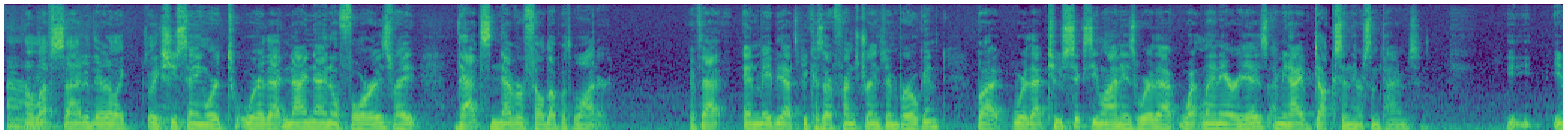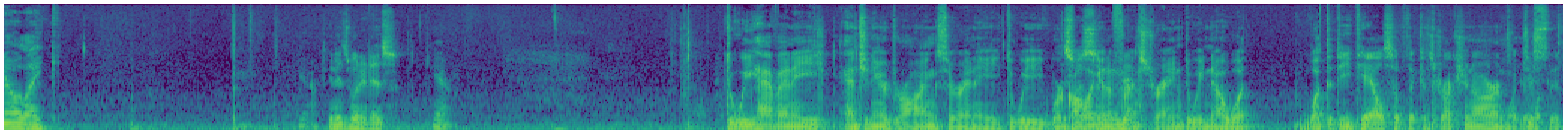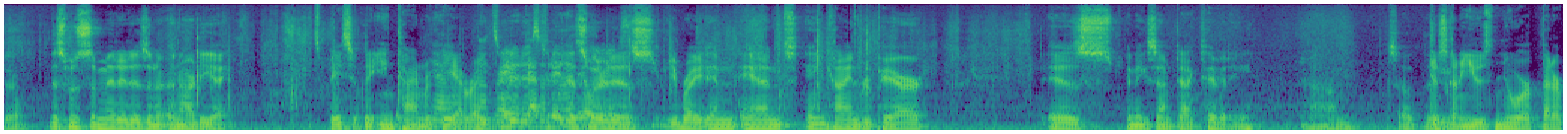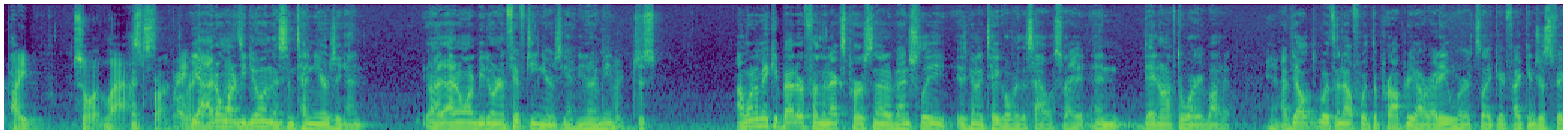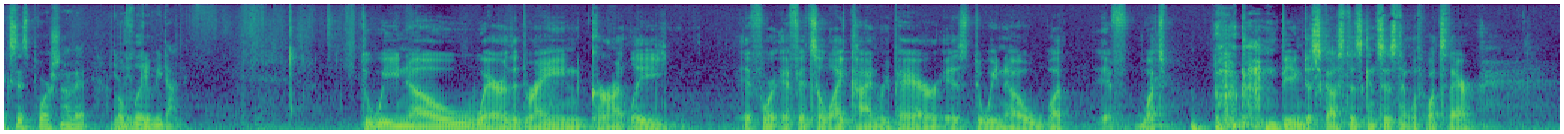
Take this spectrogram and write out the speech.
The Um, left side of there, like, like she's saying, where, t- where that 9904 is, right? That's never filled up with water. If that, and maybe that's because our French drain's been broken, but where that 260 line is, where that wetland area is, I mean, I have ducks in there sometimes. You, you know, like, yeah, It is what it is. Yeah. Do we have any engineer drawings or any, do we, we're This was calling it a some- French drain, do we know what, what the details of the construction are and what you're Just- looking to do? This was submitted as an an RDA. It's basically in-kind Yeah, repair, right? That's what it Right, is. that's in what it That's what it is, You're right, and, and in-kind repair is an exempt activity. Um, So. the- Just gonna use newer, better pipe, so it lasts. That's- right? yeah, I don't want to be doing this in 10 years again. I, I don't want to be doing it in 15 years again, you know what I mean? Just, I want to make it better for the next person that eventually is going to take over this house, right? And they don't have to worry about it. Yeah. I've dealt with enough with the property already where it's like, if I can just fix this portion of it, You'll be hopefully it'll be done. Do we know where the drain currently, if we're, if it's a like-kind repair, is, do we know what, if what's being discussed is consistent with what's there?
